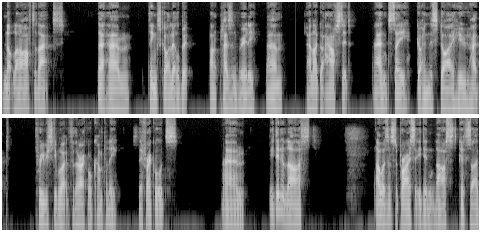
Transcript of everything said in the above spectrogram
not long after that that um, things got a little bit unpleasant, really. Um, and I got ousted. And they got in this guy who had previously worked for the record company, Stiff Records. Um, he didn't last. I wasn't surprised that he didn't last because I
